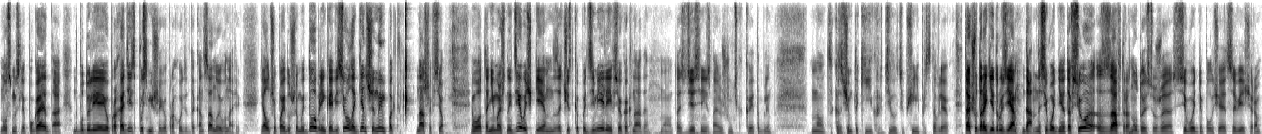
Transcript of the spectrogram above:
ну, в смысле, пугает, да. Буду ли я ее проходить? Пусть Миша ее проходит до конца, ну его нафиг. Я лучше пойду что-нибудь добренькое, веселое. Геншин Импакт, наше все. Вот, анимешные девочки, зачистка подземелий, все как надо. Вот, а здесь, я не знаю, жуть какая-то, блин. Ну вот, к- зачем такие игры делать, вообще не представляю. Так что, дорогие друзья, да, на сегодня это все. Завтра, ну, то есть уже сегодня, получается, вечером,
